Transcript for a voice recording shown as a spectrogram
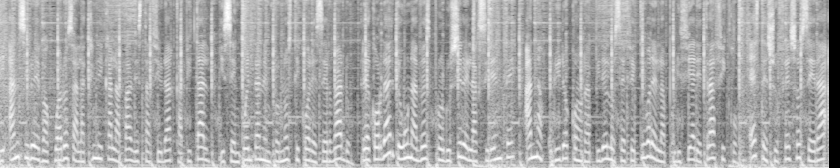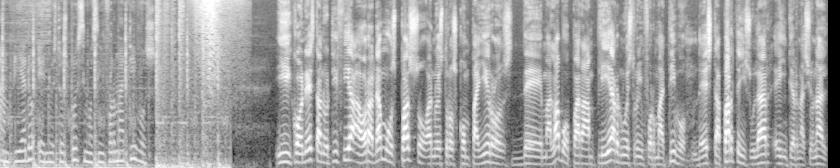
y han sido evacuados a la Clínica La Paz de esta ciudad capital y se encuentran en pronóstico reservado. Recordar que una vez producido el accidente, han acudido con rapidez los efectivos de la Policía de Tráfico. Este suceso será ampliado en nuestros próximos informativos. Y con esta noticia ahora damos paso a nuestros compañeros de Malabo para ampliar nuestro informativo de esta parte insular e internacional.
